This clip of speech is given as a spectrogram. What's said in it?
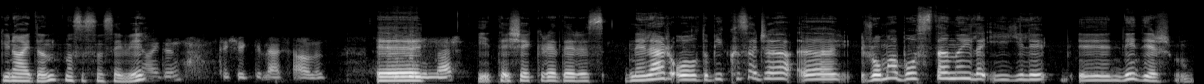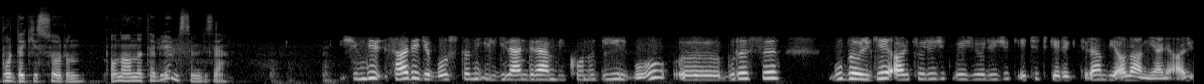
Günaydın. Nasılsın Sevil? Günaydın. Teşekkürler. Sağ olun. Ee, iyi, teşekkür ederiz. Neler oldu? Bir kısaca e, Roma Bostanı ile ilgili e, nedir buradaki sorun? Onu anlatabilir misin bize? Şimdi sadece Bostan'ı ilgilendiren bir konu değil bu. Ee, burası bu bölge arkeolojik ve jeolojik etüt gerektiren bir alan. Yani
